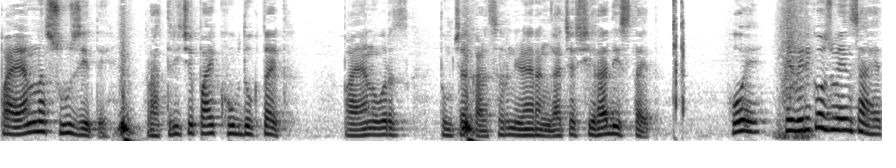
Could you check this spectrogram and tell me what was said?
पायांना सूज येते. रात्रीचे पाय खूप दुखत आहेत पायांवर तुमच्या काळसर निळ्या रंगाच्या शिरा दिसत आहेत होय हे व्हेरिकोज वेन्स आहेत.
